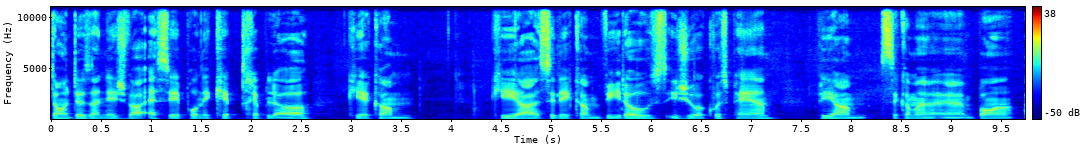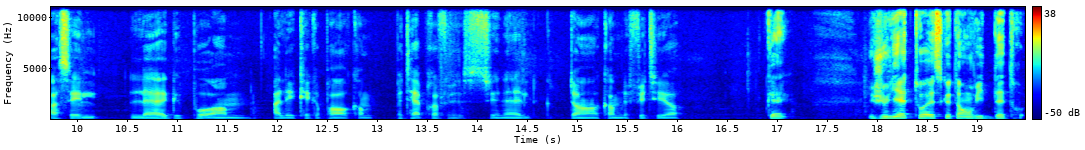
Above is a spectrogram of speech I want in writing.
dans deux années, je vais essayer pour une équipe triple A qui est comme. qui uh, c'est les comme Vitos, ils jouent à Quispam. Puis um, c'est comme un, bon assez leg pour um, aller quelque part comme peut-être professionnel dans comme le futur. Ok. Juliette, toi, est-ce que tu as envie d'être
